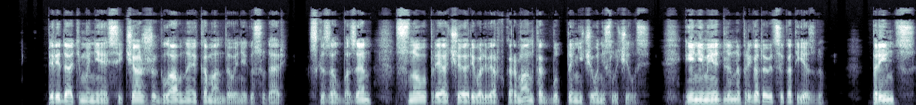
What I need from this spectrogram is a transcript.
— Передать мне сейчас же главное командование, государь, — сказал Базен, снова пряча револьвер в карман, как будто ничего не случилось, — и немедленно приготовиться к отъезду. Принц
